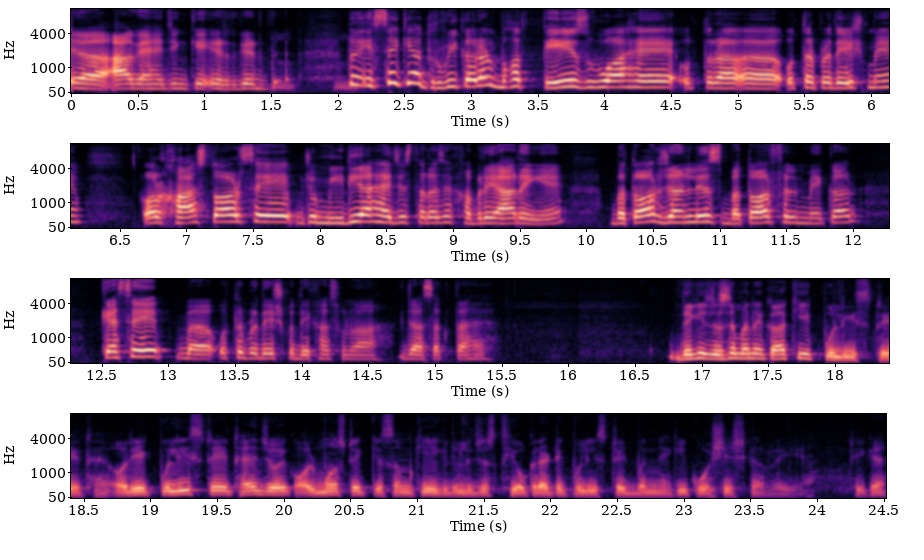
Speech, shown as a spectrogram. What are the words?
आ गए हैं जिनके इर्द गिर्द। तो इससे क्या ध्रुवीकरण बहुत तेज़ हुआ है उत्तर उत्तर प्रदेश में? और ख़ास तौर से जो मीडिया है, जिस तरह से खबरें आ रही हैं, बतौर जर्नलिस्ट, बतौर फ़िल्म मेकर कैसे उत्तर प्रदेश को देखा सुना जा सकता है? देखिए, जैसे मैंने कहा कि एक पुलिस स्टेट है, और एक पुलिस स्टेट है जो एक ऑलमोस्ट एक किस्म की एक रिलीजियस थियोक्रेटिक पुलिस स्टेट बनने की कोशिश कर रही है, ठीक है?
